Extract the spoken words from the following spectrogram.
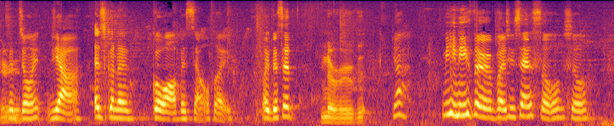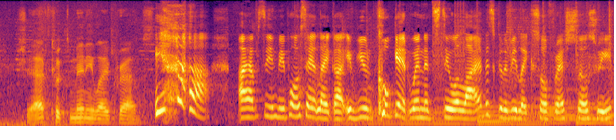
area? the joint yeah it's gonna go off itself like like they said never heard of it. yeah me neither but she says so so Shit, I've cooked many live crabs. yeah i have seen people say like uh, if you cook it when it's still alive it's gonna be like so fresh so sweet.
